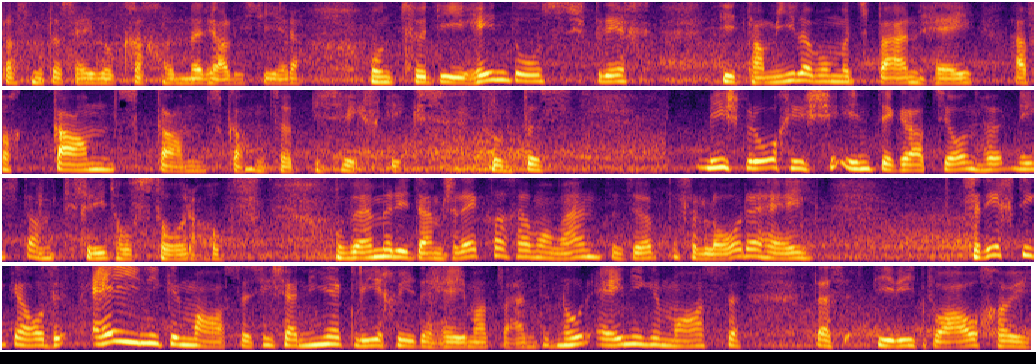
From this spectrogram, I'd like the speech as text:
dass wir das wirklich können realisieren. Und für die Hindus, sprich die Tamilen, die wir zu Bern haben, einfach ganz, ganz, ganz etwas Wichtiges. Und das mein Spruch ist, Integration hört nicht am Friedhofstor auf. Und wenn wir in diesem schrecklichen Moment dass jemanden verloren haben, das Richtige oder einigermaßen, es ist ja nie gleich wie in den Heimatländern, nur einigermaßen, dass die Ritual können,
